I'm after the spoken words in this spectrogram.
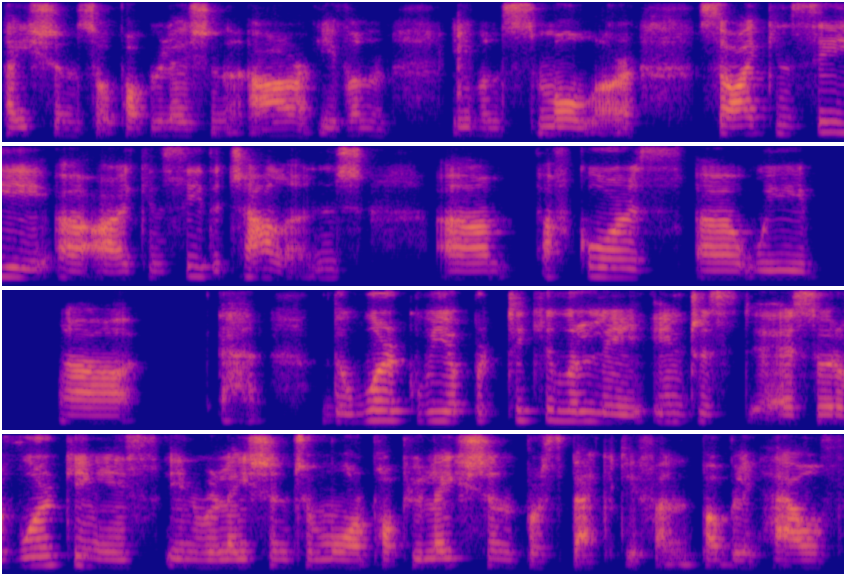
patients or population are even even smaller. So I can see I can see the challenge. Um, of course, uh, we uh, the work we are particularly interested uh, sort of working is in relation to more population perspective and public health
